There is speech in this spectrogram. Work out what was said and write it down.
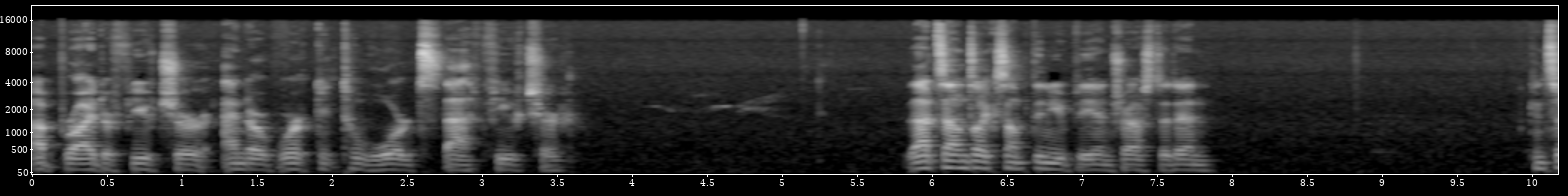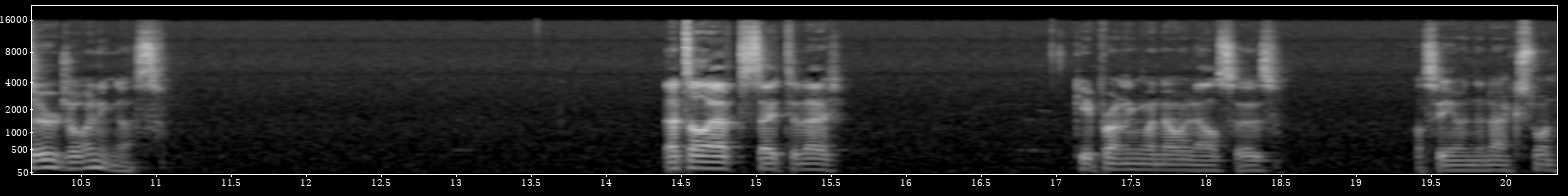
a brighter future and are working towards that future. That sounds like something you'd be interested in. Consider joining us. That's all I have to say today. Keep running when no one else is. I'll see you in the next one.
